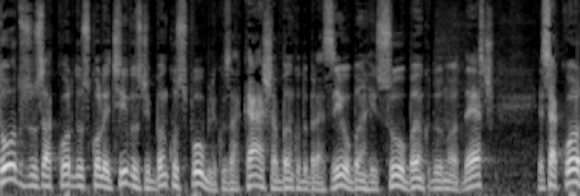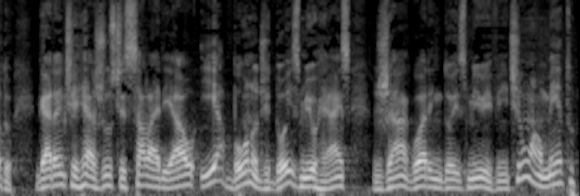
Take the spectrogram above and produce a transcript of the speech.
todos os acordos coletivos de bancos públicos, a Caixa, Banco do Brasil, Banrisul, Banco do Nordeste esse acordo garante reajuste salarial e abono de R$ reais já agora em 2020 e um aumento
